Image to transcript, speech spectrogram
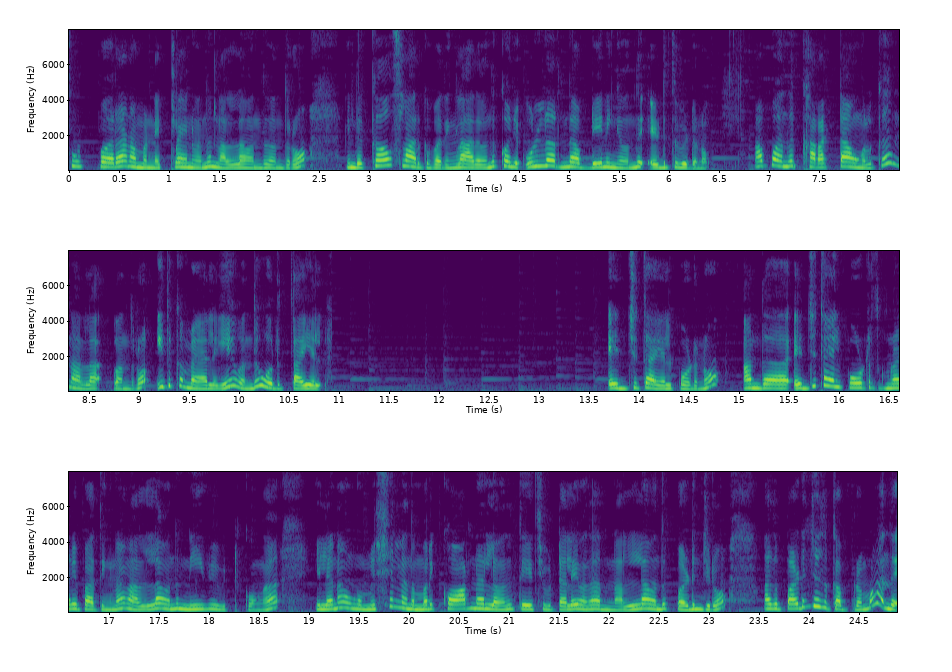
சூப்பராக நம்ம நெக்லைன் வந்து நல்லா வந்து வந்துடும் இந்த கர்வ்ஸ்லாம் இருக்குது பார்த்தீங்களா அதை வந்து கொஞ்சம் உள்ளே இருந்து அப்படியே நீங்கள் வந்து எடுத்து விடணும். அப்போ வந்து கரெக்டாக உங்களுக்கு நல்லா வந்துடும் இதுக்கு மேலேயே வந்து ஒரு தையல். எட்ஜு தையல் போடணும். அந்த எட்ஜு தையல் போடுறதுக்கு முன்னாடி பார்த்தீங்கன்னா நல்லா வந்து நீவி விட்டுக்கோங்க. இல்லைனா உங்கள் மிஷினில் அந்த மாதிரி கார்னரில் வந்து தேய்ச்சி விட்டாலே வந்து அது நல்லா வந்து படிஞ்சிடும் அது படிஞ்சதுக்கப்புறமா அந்த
